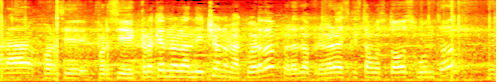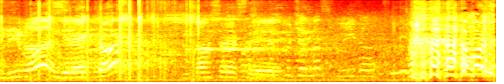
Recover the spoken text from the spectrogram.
Para, por si, por si creo que no lo han dicho, no me acuerdo, pero es la primera vez que estamos todos juntos, en vivo, en directo. Entonces, eh, por, si,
